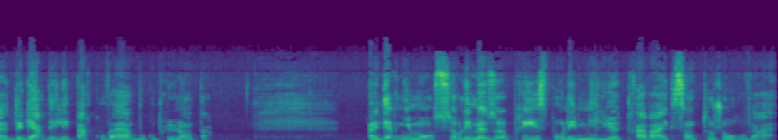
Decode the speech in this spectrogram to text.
de garder les parcs ouverts beaucoup plus longtemps. Un dernier mot sur les mesures prises pour les milieux de travail qui sont toujours ouverts.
